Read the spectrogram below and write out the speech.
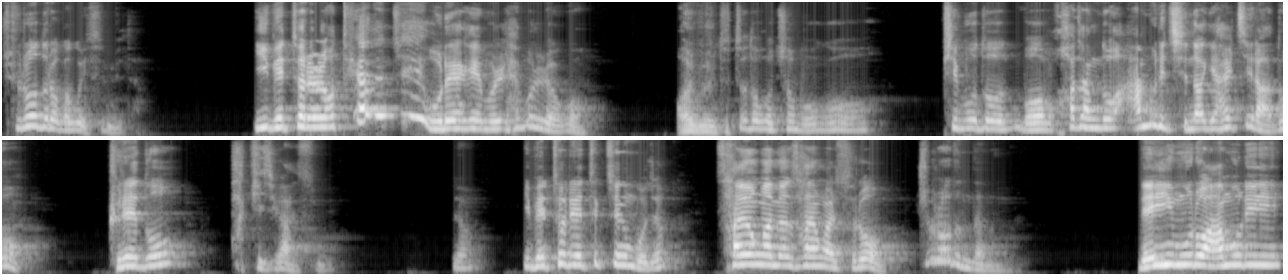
줄어들어가고 있습니다. 이 배터리를 어떻게 하든지 오래 해보려고 얼굴도 뜯어 고쳐보고 피부도 뭐 화장도 아무리 진하게 할지라도 그래도 바뀌지가 않습니다. 그죠? 이 배터리의 특징은 뭐죠? 사용하면 사용할수록 줄어든다는 거예요. 내 힘으로 아무리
